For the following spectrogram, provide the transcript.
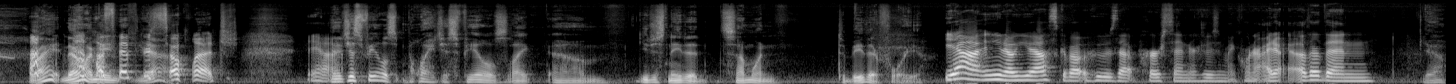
Right? No, I I've mean, been yeah. so much yeah And it just feels, boy, it just feels like um, you just needed someone to be there for you. Yeah, and you know, you ask about who's that person or who's in my corner. I other than Yeah.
